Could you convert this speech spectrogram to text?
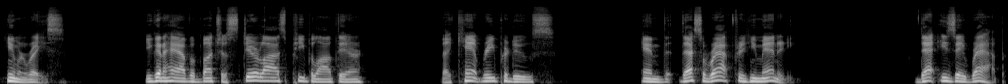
human race. You're going to have a bunch of sterilized people out there that can't reproduce. And that's a wrap for humanity. That is a wrap.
